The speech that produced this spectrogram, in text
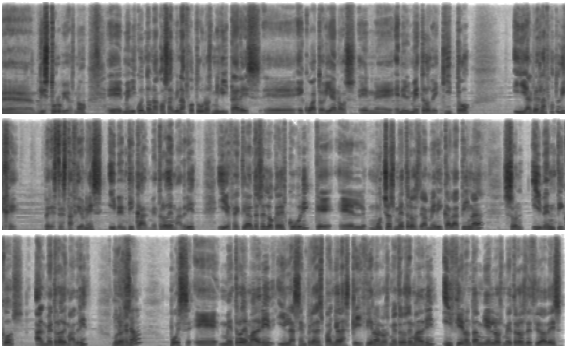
eh, disturbios, ¿no? Eh, me di cuenta de una cosa, vi una foto de unos militares eh, ecuatorianos en, eh, en el metro de Quito y al ver la foto dije, pero esta estación es idéntica al metro de Madrid. Y efectivamente eso es lo que descubrí, que el, muchos metros de América Latina son idénticos al metro de Madrid. ¿Y eso? Pues eh, Metro de Madrid y las empresas españolas que hicieron los metros de Madrid hicieron también los metros de ciudades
